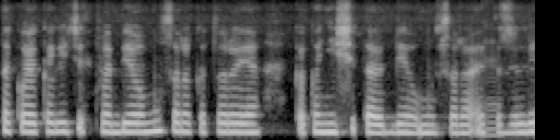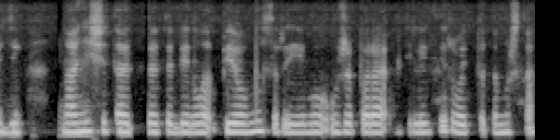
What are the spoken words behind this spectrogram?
такое количество биомусора, которые, как они считают, биомусора, это же люди, но они считают, что это био- биомусор, и его уже пора утилизировать, потому что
